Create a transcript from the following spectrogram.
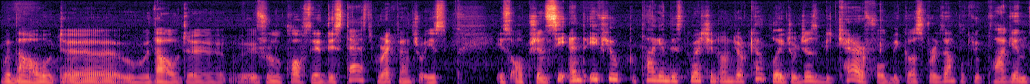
Without, uh, without, uh, if you look closely at this test, correct answer is is option C. And if you plug in this question on your calculator, just be careful because, for example, you plug in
